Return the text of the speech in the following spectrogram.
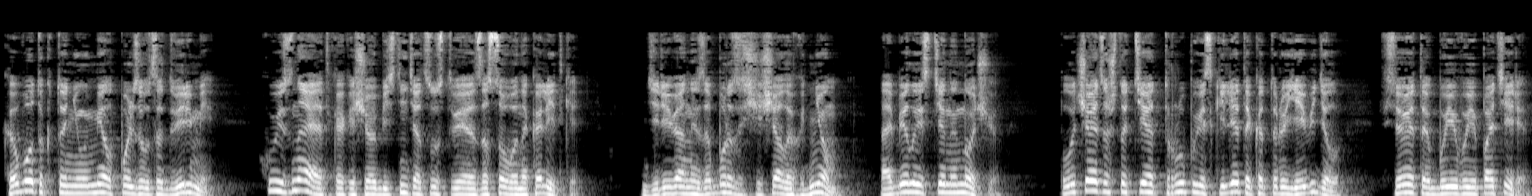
Кого-то, кто не умел пользоваться дверьми. Хуй знает, как еще объяснить отсутствие засова на калитке. Деревянный забор защищал их днем, а белые стены ночью. Получается, что те трупы и скелеты, которые я видел, все это боевые потери.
